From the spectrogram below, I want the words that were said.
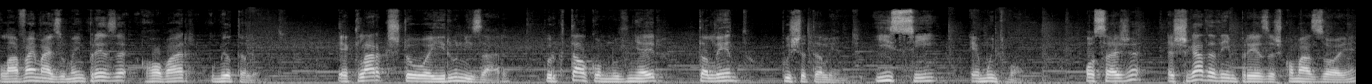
lá vai mais uma empresa roubar o meu talento. É claro que estou a ironizar, porque, tal como no dinheiro, talento puxa talento. E isso sim é muito bom. Ou seja, a chegada de empresas como a Zoe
